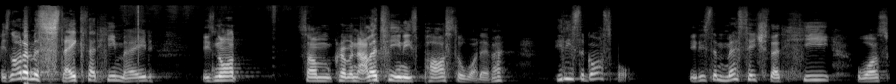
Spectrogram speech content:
is not a mistake that he made, is not some criminality in his past or whatever. It is the gospel. It is the message that he was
